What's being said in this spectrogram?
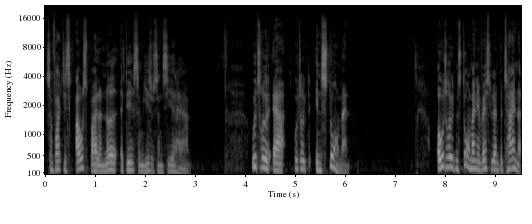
som faktisk afspejler noget af det, som Jesus han siger her. Udtrykket er udtrykt en stor mand. Og udtrykket en stor mand i Vestjylland betegner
